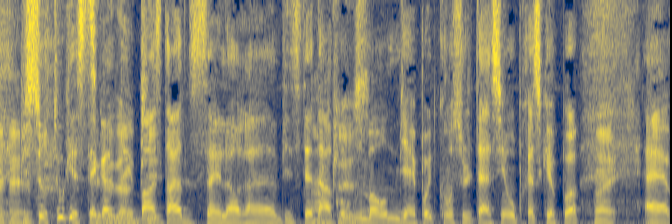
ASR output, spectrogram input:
puis surtout que c'était comme dans dans le les basses pied. terres du Saint-Laurent, puis c'était dans le du monde, il n'y avait pas eu de consultation ou presque pas. Ouais. Euh,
